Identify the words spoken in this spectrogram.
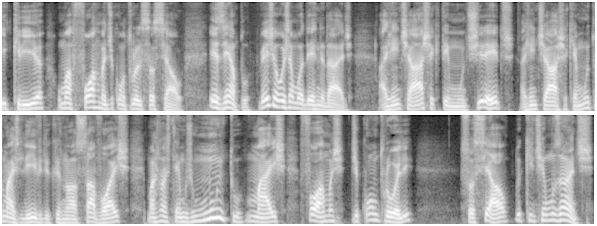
e cria uma forma de controle social. Exemplo, veja hoje a modernidade. A gente acha que tem muitos direitos, a gente acha que é muito mais livre do que os nossos avós, mas nós temos muito mais formas de controle social do que tínhamos antes.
